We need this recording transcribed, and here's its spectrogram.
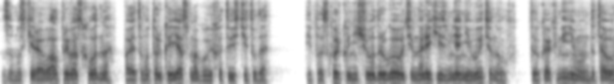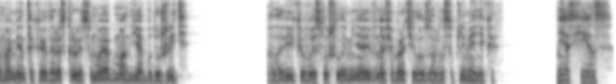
замаскировал превосходно, поэтому только я смогу их отвезти туда. И поскольку ничего другого темноликий из меня не вытянул, то как минимум до того момента, когда раскроется мой обман, я буду жить. Алавийка выслушала меня и вновь обратила взор на соплеменника. «Нет, Хиенс,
